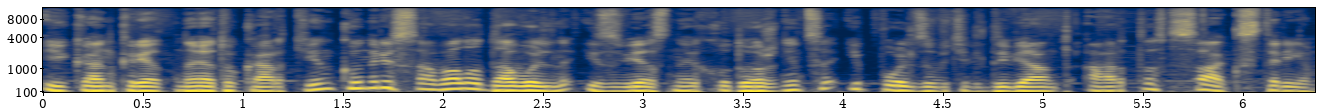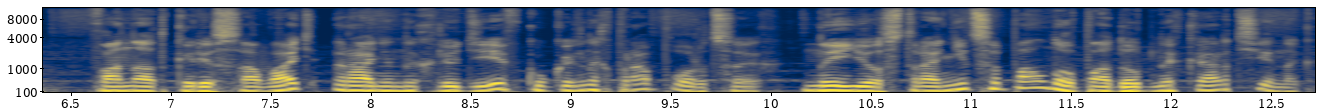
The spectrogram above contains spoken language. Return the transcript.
И конкретно эту картинку нарисовала довольно известная художница и пользователь Deviant вариант арта Сакстри. Фанатка рисовать раненых людей в кукольных пропорциях. На ее странице полно подобных картинок.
